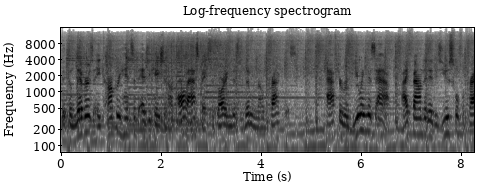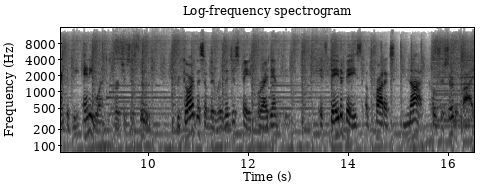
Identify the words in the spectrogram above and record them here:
that delivers a comprehensive education on all aspects regarding this little known practice. After reviewing this app, I found that it is useful for practically anyone who purchases food, regardless of their religious faith or identity. Its database of products not kosher certified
